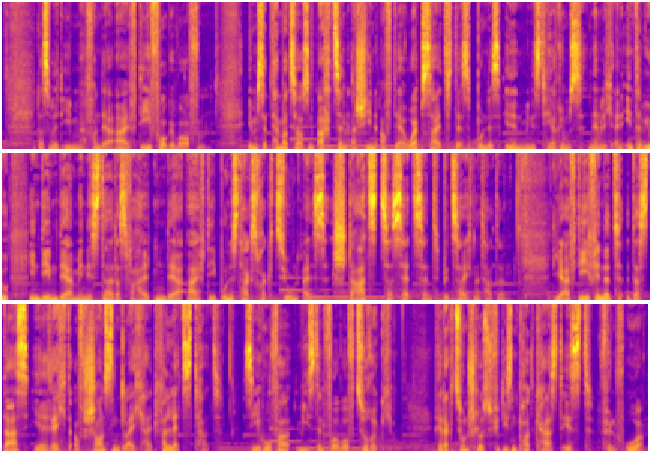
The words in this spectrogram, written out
Das wird ihm von der AfD vorgeworfen. Im September 2018 erschien auf der Website des Bundesinnenministeriums nämlich ein Interview, in dem der Minister das Verhalten der AfD-Bundestagsfraktion als staatszersetzend bezeichnet hatte. Die AfD findet, dass das ihr Recht auf Chancengleichheit verletzt hat. Seehofer wies den Vorwurf zurück. Redaktionsschluss für diesen Podcast ist 5 Uhr.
